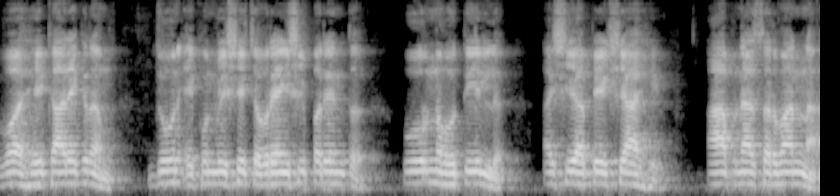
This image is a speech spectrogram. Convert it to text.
व हे कार्यक्रम जून एकोणवीसशे चौऱ्याऐंशीपर्यंत पूर्ण होतील अशी अपेक्षा आहे. आपणा सर्वांना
